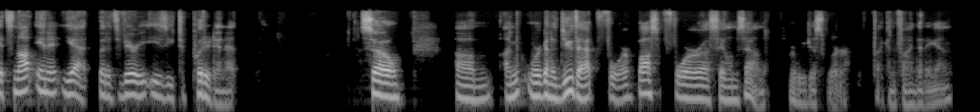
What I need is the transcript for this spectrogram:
It's not in it yet, but it's very easy to put it in it. So um, we're going to do that for Boss for uh, Salem Sound, where we just were. If I can find it again.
